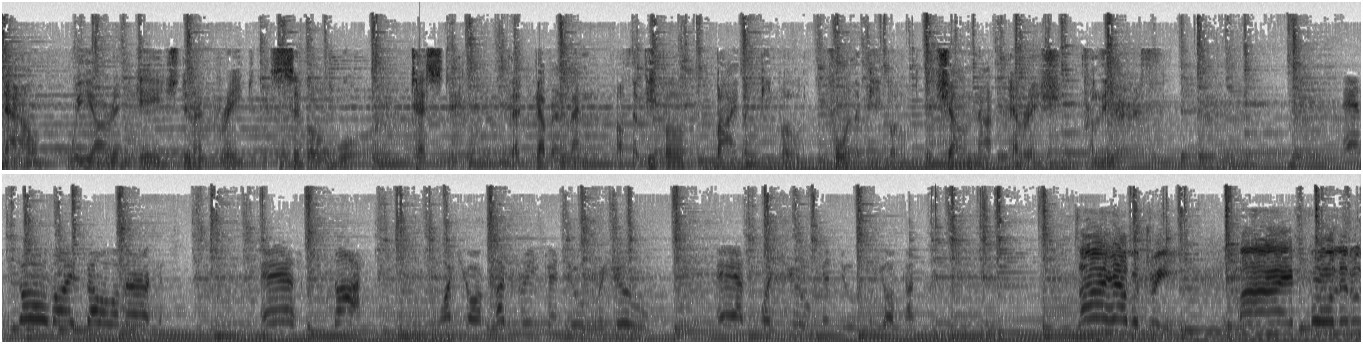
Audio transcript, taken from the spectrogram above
Now we are engaged in a great civil war, testing that government of the people, by the people, for the people, shall not perish from the earth. And so, my fellow Americans, ask not what your country can do for you. Ask what you can do for your country. I have a dream. My four little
